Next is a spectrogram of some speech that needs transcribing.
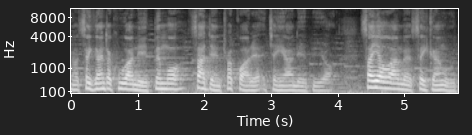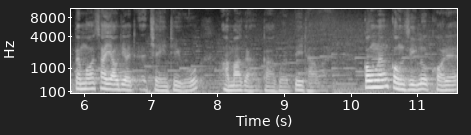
နော်စိတ်ကမ်းတစ်ခုကနေသင်္ဘောစတင်ထွက်ခွာတဲ့အချိန်ကနေပြီးတော့ဆက်ရောက်ရမယ့်စိတ်ကမ်းကိုသင်္ဘောဆက်ရောက်တဲ့အချိန်အထိကိုအာမခံအကာအကွယ်ပေးထားပါတယ်။ကုန်းလန်းကုံစီလို့ခေါ်တဲ့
